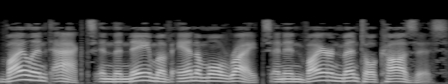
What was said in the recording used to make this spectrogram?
violent acts in the name of animal rights and environmental causes.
